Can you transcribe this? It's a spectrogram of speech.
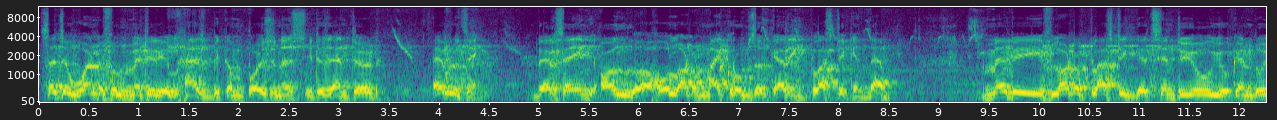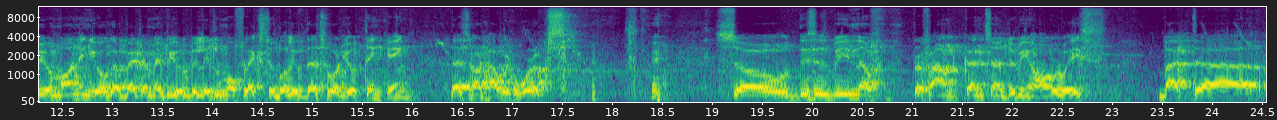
such a wonderful material has become poisonous, it has entered everything. They're saying all… a whole lot of microbes are carrying plastic in them. Maybe if lot of plastic gets into you, you can do your morning yoga better, maybe you'll be a little more flexible if that's what you're thinking. That's not how it works So, this has been of profound concern to me always, but uh,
